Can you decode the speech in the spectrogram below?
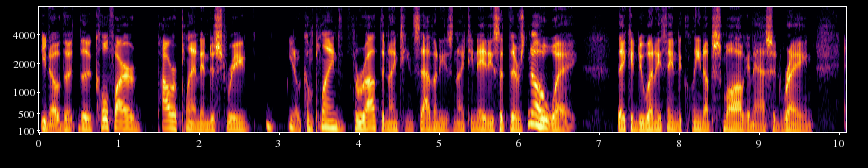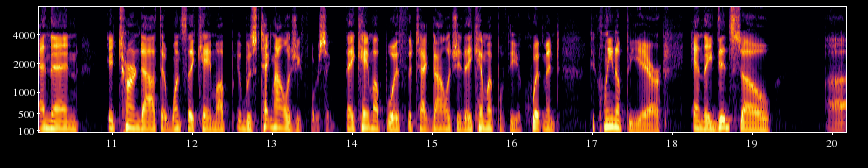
you know, the the coal fired power plant industry, you know, complained throughout the 1970s, 1980s that there's no way they could do anything to clean up smog and acid rain. And then it turned out that once they came up, it was technology forcing. They came up with the technology, they came up with the equipment to clean up the air, and they did so uh,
